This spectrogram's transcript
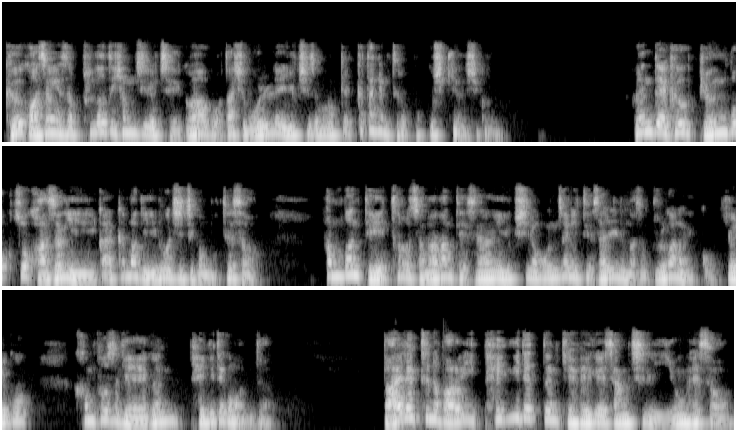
그 과정에서 플러드 형질을 제거하고 다시 원래 육체적으로 깨끗한 형태로 복구시키는 식으로. 그런데 그 변복조 과정이 깔끔하게 이루어지지가 못해서 한 번 데이터로 전환한 대상의 육신을 온전히 되살리는 것은 불가능했고 결국 컴포저 계획은 폐기되고 맙니다. 다이댁트는 바로 이 폐기됐던 계획의 장치를 이용해서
